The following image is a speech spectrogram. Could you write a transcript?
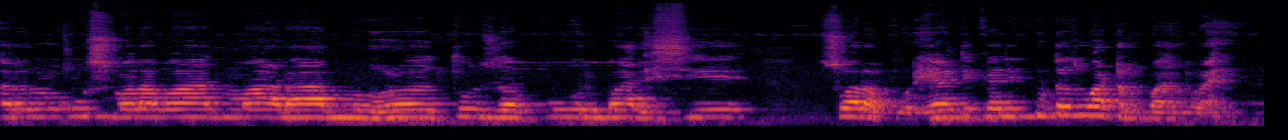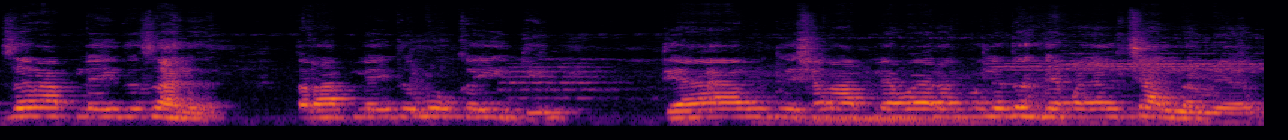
कारण उस्मानाबाद माडा मोहळ तुळजापूर बार्शी सोलापूर ह्या ठिकाणी कुठंच वॉटर पार्क नाही. जर आपल्या इथं झालं तर आपल्या इथं लोक येतील. त्या उद्देशानं आपल्या वैरागमधल्या धंदेपाण्याला चालना मिळेल.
